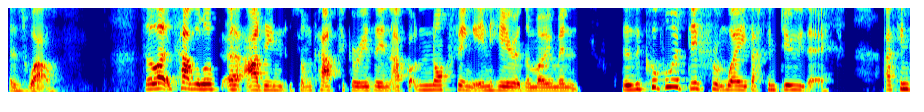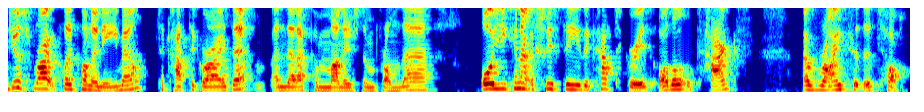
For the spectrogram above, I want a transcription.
as well. So let's have a look at adding some categories in. I've got nothing in here at the moment. There's a couple of different ways I can do this. I can just right click on an email to categorize it and then I can manage them from there. Or you can actually see the categories or the little tags are right at the top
